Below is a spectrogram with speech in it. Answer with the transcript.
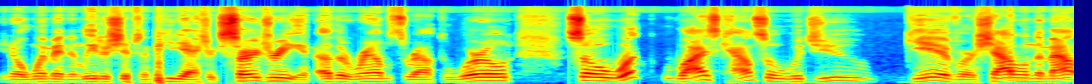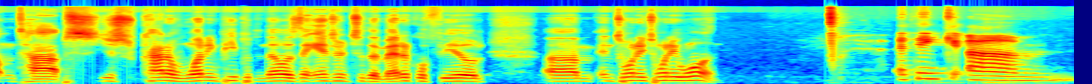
you know, women in leaderships in pediatric surgery and other realms throughout the world. So, what wise counsel would you give or shout on the mountaintops, just kind of wanting people to know as they enter into the medical field um, in 2021? I think um,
